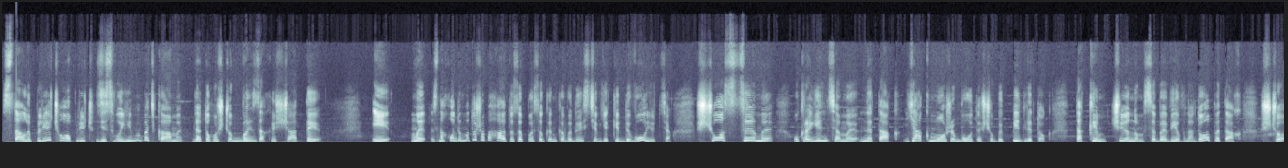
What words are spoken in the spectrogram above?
стали пліч опліч зі своїми батьками для того, щоб захищати. І ми знаходимо дуже багато записок НКВДистів, які дивуються, що з цими українцями не так. Як може бути, щоб підліток таким чином себе вів на допитах, що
